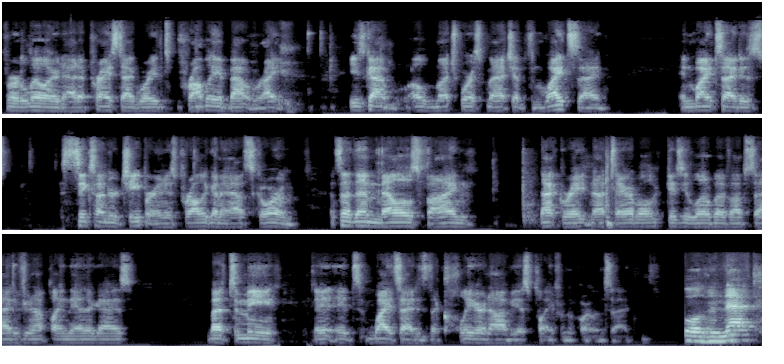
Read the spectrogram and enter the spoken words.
for Lillard at a price tag where it's probably about right. He's got a much worse matchup than Whiteside, and Whiteside is 600 cheaper and is probably going to outscore him. Of them, Melo's fine. Not great, not terrible. Gives you a little bit of upside if you're not playing the other guys. But to me, it, it's Whiteside is the clear and obvious play from the Portland side. Well, then that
